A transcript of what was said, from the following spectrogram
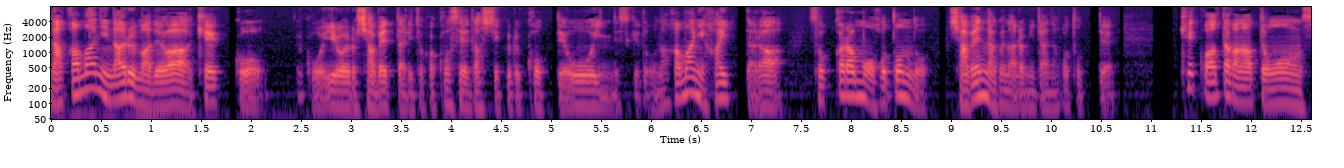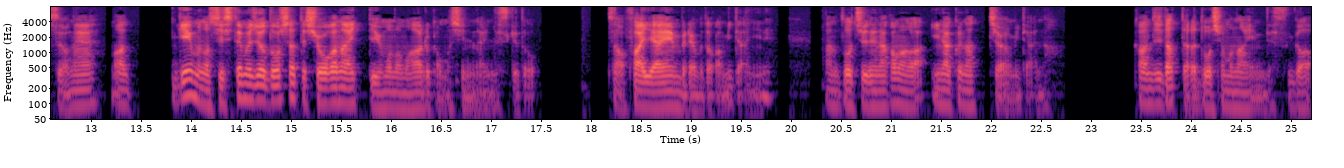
仲間になるまでは結構こういろいろ喋ったりとか個性出してくる子って多いんですけど仲間に入ったらそっからもうほとんど喋んなくなるみたいなことって結構あったかなって思うんすよね。まあゲームのシステム上どうしたってしょうがないっていうものもあるかもしれないんですけどさあファイアーエンブレムとかみたいにねあの途中で仲間がいなくなっちゃうみたいな感じだったらどうしようもないんですが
